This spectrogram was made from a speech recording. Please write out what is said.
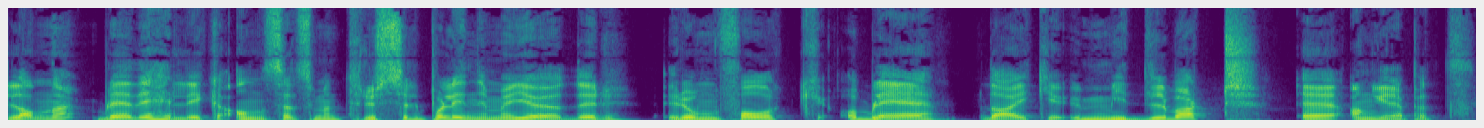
landet, ble de heller ikke ansett som en trussel på linje med jøder, romfolk, og ble da ikke umiddelbart eh, angrepet.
